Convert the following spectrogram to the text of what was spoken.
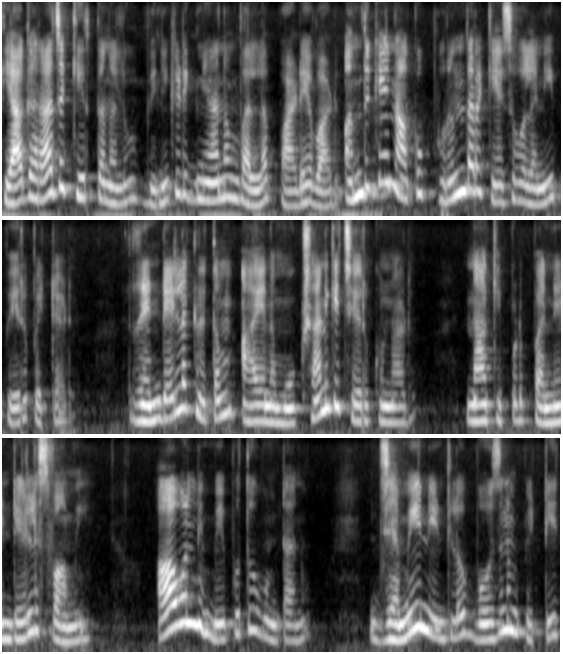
త్యాగరాజ కీర్తనలు వినికిడి జ్ఞానం వల్ల పాడేవాడు. అందుకే నాకు పురందర కేశవులని పేరు పెట్టాడు. రెండేళ్ళ క్రితం ఆయన మోక్షానికి చేరుకున్నాడు. నాకిప్పుడు పన్నెండేళ్ళు స్వామి. ఆవుల్ని మేపుతూ ఉంటాను. జమీన్ ఇంట్లో భోజనం పెట్టి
